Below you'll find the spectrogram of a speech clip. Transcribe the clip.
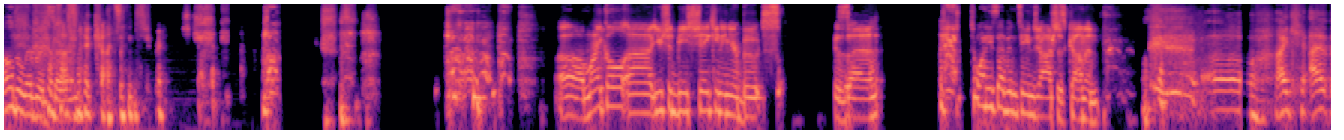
Well delivered, sir. lost my concentration. oh, Michael, uh, you should be shaking in your boots because uh, 2017 Josh is coming. oh, I can't, I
